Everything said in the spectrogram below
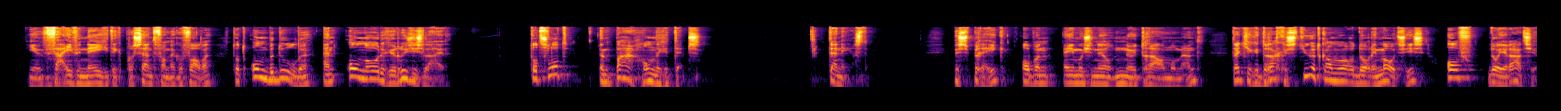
die in 95% van de gevallen tot onbedoelde en onnodige ruzies leiden. Tot slot een paar handige tips. Ten eerste, bespreek op een emotioneel neutraal moment dat je gedrag gestuurd kan worden door emoties of door je ratio.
